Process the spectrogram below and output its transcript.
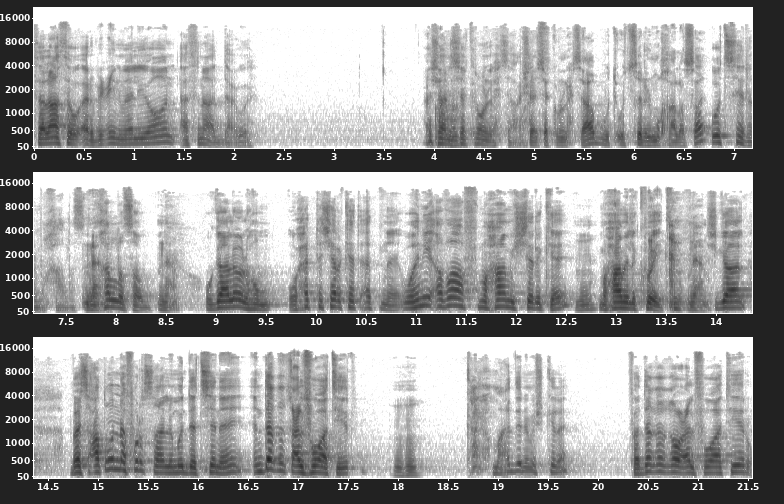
43 مليون أثناء الدعوة. عشان يسكرون الحساب. عشان يسكرون الحساب وت- وتصير المخالصة؟ وتصير المخالصة. نعم. خلصوا. نعم. وقالوا لهم وحتى شركة أتنا وهني أضاف محامي الشركة محامي الكويت. نعم. إيش قال؟ بس أعطونا فرصة لمدة سنة ندقق على الفواتير. قالوا ما عندنا مشكلة. فدققوا على الفواتير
